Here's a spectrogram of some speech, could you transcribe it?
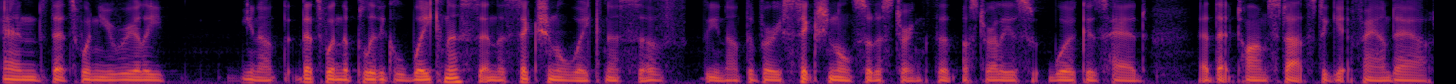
and that's when you really, you know, that's when the political weakness and the sectional weakness of, you know, the very sectional sort of strength that Australia's workers had at that time starts to get found out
